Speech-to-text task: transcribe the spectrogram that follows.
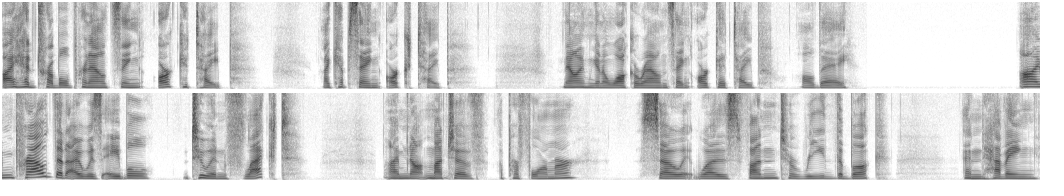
I had trouble pronouncing archetype. I kept saying archetype. Now I'm going to walk around saying archetype all day. I'm proud that I was able to inflect. I'm not much of a performer, so it was fun to read the book and having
